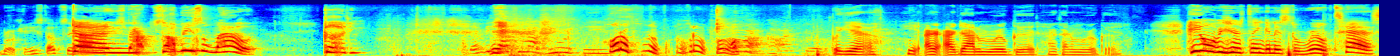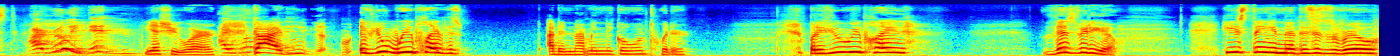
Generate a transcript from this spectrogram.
Bro, can you stop saying Got that? him. Stop, stop being so loud. Got him. Let me talk to my viewers, please. Hold up, hold up, hold up, hold Oh my god, bro. But yeah, he, I, I got him real good. I got him real good. He over here thinking it's the real test. I really didn't. Yes, you were. I really Guys, didn't. if you replay this, I did not mean to go on Twitter. But if you replay this video, he's thinking that this is a real,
